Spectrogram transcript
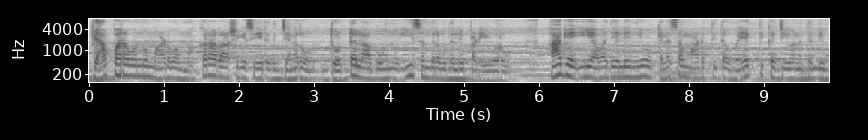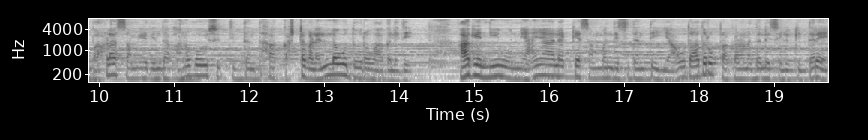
ವ್ಯಾಪಾರವನ್ನು ಮಾಡುವ ಮಕರ ರಾಶಿಗೆ ಸೇರಿದ ಜನರು ದೊಡ್ಡ ಲಾಭವನ್ನು ಈ ಸಂದರ್ಭದಲ್ಲಿ ಪಡೆಯುವರು. ಹಾಗೆ ಈ ಅವಧಿಯಲ್ಲಿ ನೀವು ಕೆಲಸ ಮಾಡುತ್ತಿದ್ದ ವೈಯಕ್ತಿಕ ಜೀವನದಲ್ಲಿ ಬಹಳ ಸಮಯದಿಂದ ಅನುಭವಿಸುತ್ತಿದ್ದಂತಹ ಕಷ್ಟಗಳೆಲ್ಲವೂ ದೂರವಾಗಲಿದೆ. ಹಾಗೆ ನೀವು ನ್ಯಾಯಾಲಯಕ್ಕೆ ಸಂಬಂಧಿಸಿದಂತೆ ಯಾವುದಾದರೂ ಪ್ರಕರಣದಲ್ಲಿ ಸಿಲುಕಿದ್ದರೆ,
